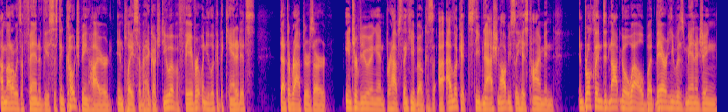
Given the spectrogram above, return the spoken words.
I'm not always a fan of the assistant coach being hired in place of a head coach. Do you have a favorite when you look at the candidates that the Raptors are interviewing and perhaps thinking about because I, I look at Steve Nash and obviously his time in in Brooklyn did not go well, but there he was managing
